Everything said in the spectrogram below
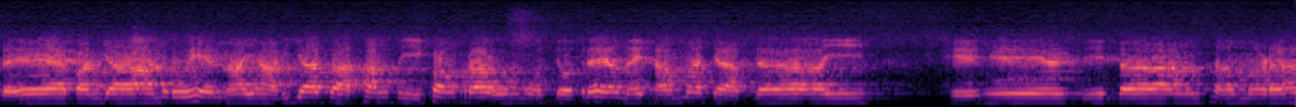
แรปัญญารู้เห็นในอริยสัจทั้งสี่ของพระองค์หมดจดแล้วในธรรมจากใดเทสิตังธรรมรา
